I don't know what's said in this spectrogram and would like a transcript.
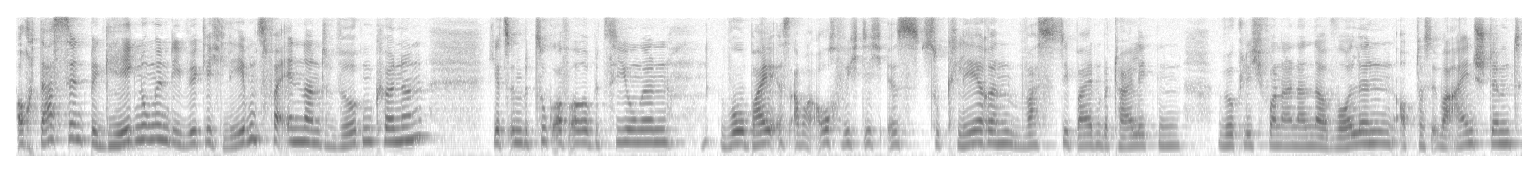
Auch das sind Begegnungen, die wirklich lebensverändernd wirken können, jetzt in Bezug auf eure Beziehungen, wobei es aber auch wichtig ist, zu klären, was die beiden Beteiligten wirklich voneinander wollen, ob das übereinstimmt.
